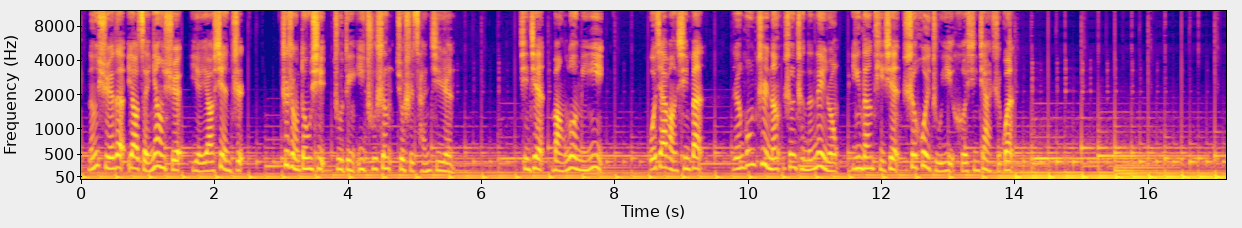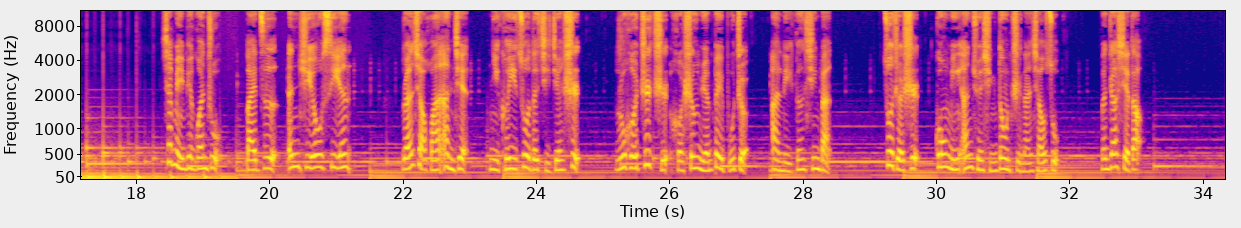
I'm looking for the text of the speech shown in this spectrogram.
能学的要怎样学也要限制。这种东西注定一出生就是残疾人。”请见网络民意，国家网信办：人工智能生成的内容应当体现社会主义核心价值观。下面一篇关注来自 NGOCN，阮小环案件，你可以做的几件事，如何支持和声援被捕者？案例更新版，作者是公民安全行动指南小组。文章写道，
